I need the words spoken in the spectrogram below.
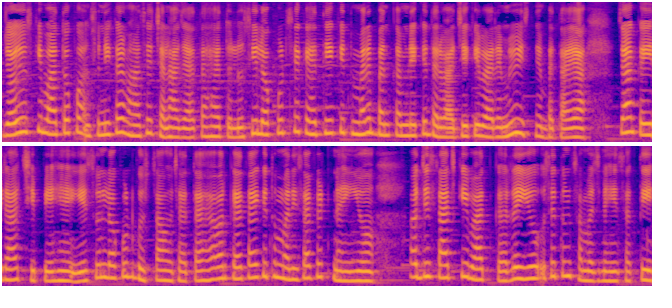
जॉय उसकी बातों को अनसुनी कर वहाँ से चला जाता है। तो लूसी लॉकवुड से कहती है कि तुम्हारे बंद कमरे के दरवाजे के बारे में भी इसने बताया, जहाँ कई रात छिपे हैं। ये सुन लॉकवुड गुस्सा हो जाता है और कहता है कि तुम मरीसा फिट नहीं हो और जिस राज की बात कर रही हो, उसे तुम समझ नहीं सकती।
